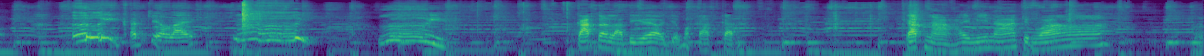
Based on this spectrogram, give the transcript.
ะเอ้ยขันเขียวไรเอ้ยเอ้ยกัดนั่นละดีแล้วจะมากัดกัน กัดหนาให้มีนะจนว่าไม่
